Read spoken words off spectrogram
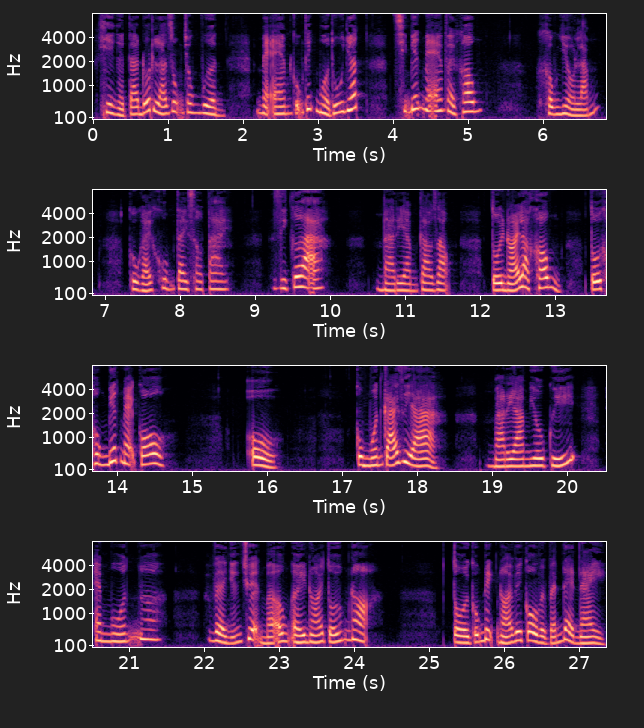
Khi người ta đốt lá rụng trong vườn, mẹ em cũng thích mùa thu nhất. Chị biết mẹ em phải không? Không nhiều lắm. Cô gái khum tay sau tai. Gì cơ ạ? À? Mariam cao giọng. Tôi nói là không. Tôi không biết mẹ cô. Ồ. cùng muốn cái gì à? Mariam yêu quý. Em muốn... Ờ, về những chuyện mà ông ấy nói tối hôm nọ. Tôi cũng định nói với cô về vấn đề này.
